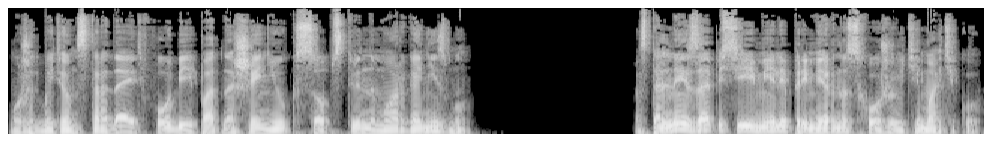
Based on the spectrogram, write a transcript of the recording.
Может быть, он страдает фобией по отношению к собственному организму? Остальные записи имели примерно схожую тематику.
